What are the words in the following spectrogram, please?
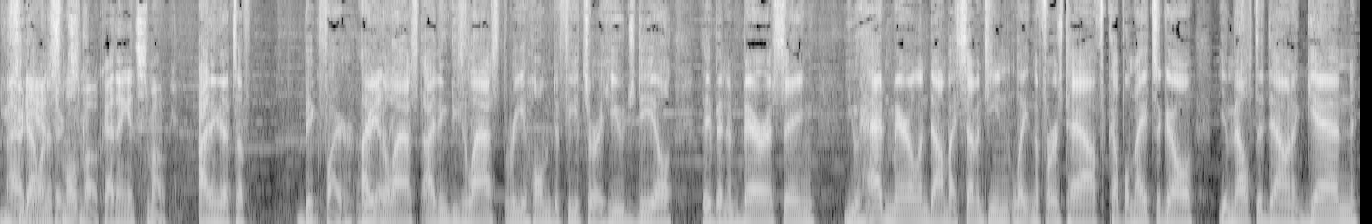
you I see that one as smoke? Smoke. I think it's smoke. I think that's a big fire. I think the last. I think these last three home defeats are a huge deal. They've been embarrassing. You had Maryland down by 17 late in the first half a couple nights ago. You melted down again.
